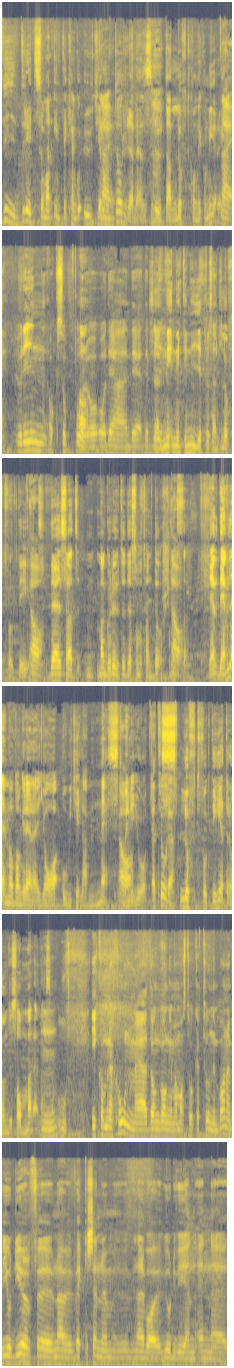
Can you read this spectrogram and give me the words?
vidrigt som man inte kan gå ut genom Nej. dörren ens utan luftkonditionering. Nej, urin och sopor Ja. och, och det, det, det Så blir... ni- 99% luftfuktighet. Ja. Det är så att man går ut och det är som att ta en dusch nästan. Det är, det är väl en av de grejerna jag ogillar mest med New York. jag tror det. Luftfuktigheten under sommaren. Alltså. Mm. I kombination med de gånger man måste åka tunnelbana. Vi gjorde ju Mm. för några veckor sedan eh, när det var, gjorde vi en, en eh,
